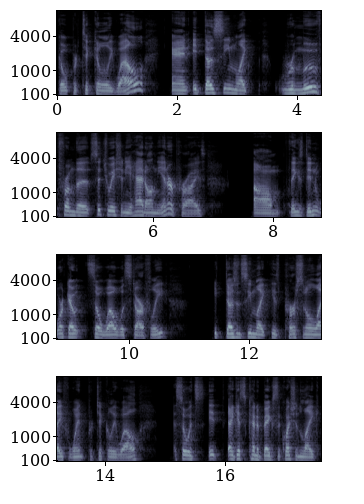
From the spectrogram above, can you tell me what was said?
go particularly well. And it does seem like removed from the situation he had on the Enterprise, um, things didn't work out so well with Starfleet. It doesn't seem like his personal life went particularly well. So it's it I guess kind of begs the question like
